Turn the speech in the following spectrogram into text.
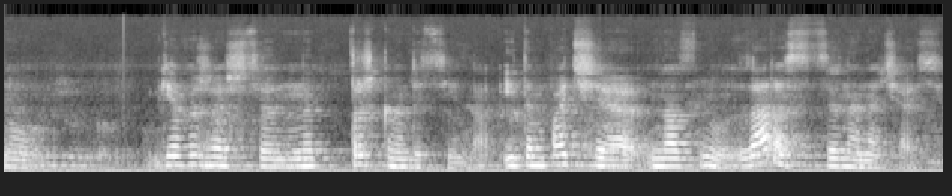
Ну я вважаю, що це не трошки недоцільно. І тим паче на ну, зараз це не на часі.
